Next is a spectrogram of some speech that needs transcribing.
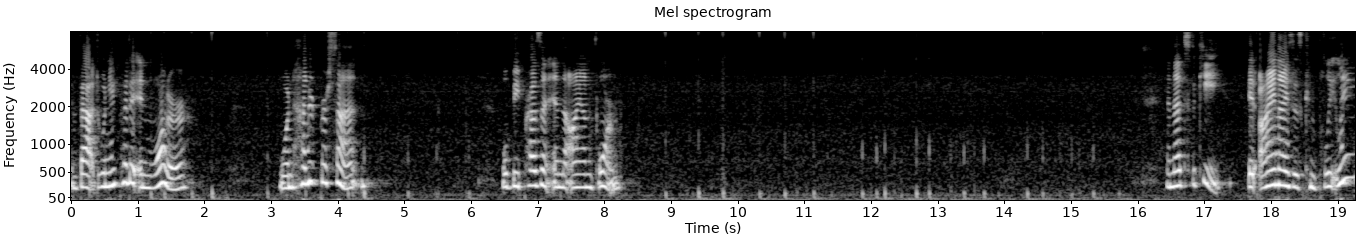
In fact, when you put it in water, 100% will be present in the ion form. And that's the key. It ionizes completely,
